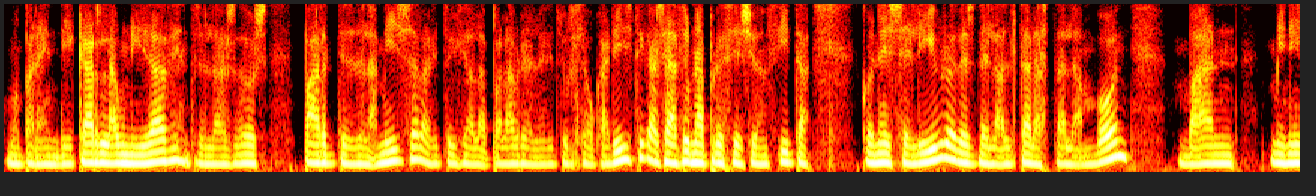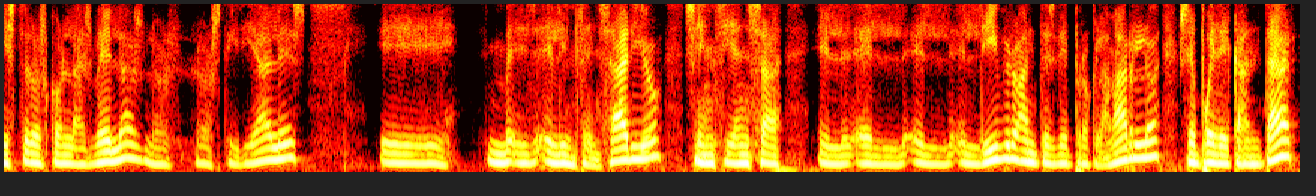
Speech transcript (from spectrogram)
como para indicar la unidad entre las dos partes de la misa, la liturgia de la palabra y la liturgia eucarística. Se hace una procesioncita con ese libro desde el altar hasta el ambón. Van ministros con las velas, los, los ciriales. Eh, el incensario, se inciensa el, el, libro antes de proclamarlo, se puede cantar,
